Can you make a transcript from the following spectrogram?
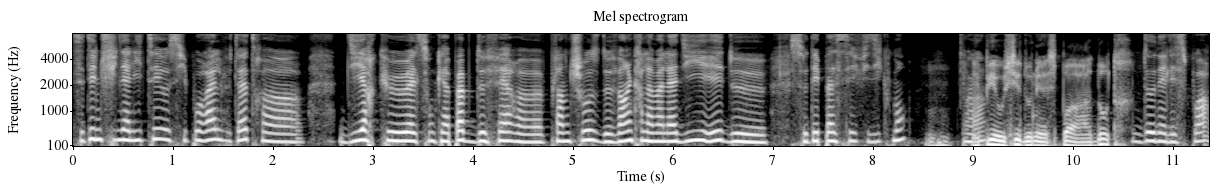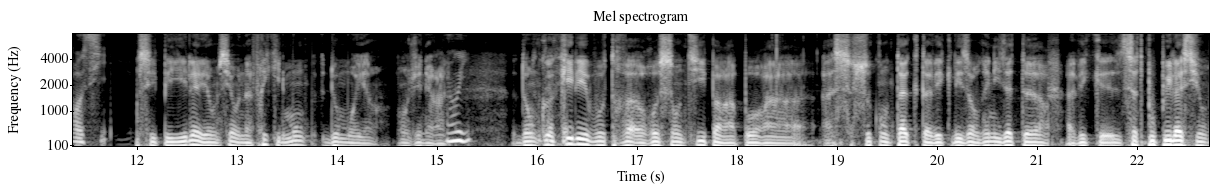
C'était une finalité aussi pour elles, peut-être, euh, dire qu'elles sont capables de faire euh, plein de choses, de vaincre la maladie et de se dépasser physiquement. Voilà. Et puis aussi donner espoir à d'autres. Donner l'espoir aussi. Ces pays-là et aussi en Afrique, il manque de moyens en général. Oui. Donc quel est votre ressenti par rapport à, à ce, ce contact avec les organisateurs, avec euh, cette population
